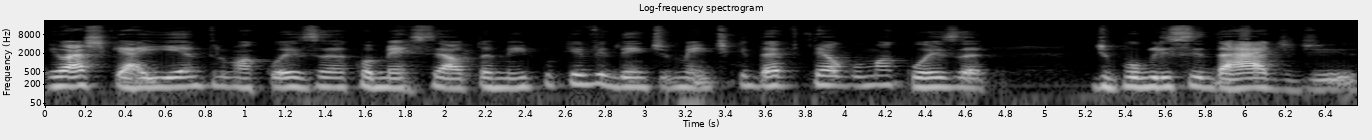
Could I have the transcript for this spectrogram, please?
eu acho que aí entra uma coisa comercial também, porque evidentemente que deve ter alguma coisa de publicidade, de,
